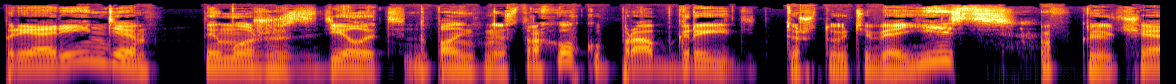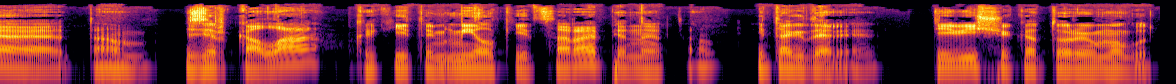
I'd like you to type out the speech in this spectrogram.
При аренде ты можешь сделать дополнительную страховку, проапгрейдить то, что у тебя есть, включая там зеркала, какие-то мелкие царапины там, и так далее. Те вещи, которые могут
